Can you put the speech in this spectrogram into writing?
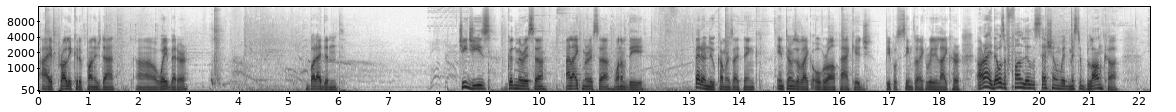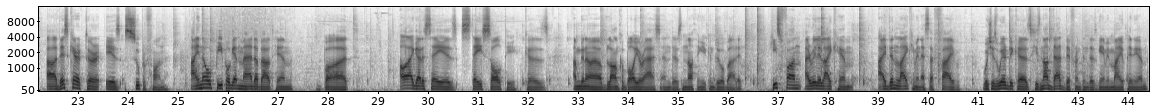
I probably could have punished that uh, way better. But I didn't. GG's, good Marisa. I like Marisa. one of the better newcomers I think, in terms of like overall package. People seem to like really like her. Alright, that was a fun little session with Mr. Blanka. Uh, this character is super fun. I know people get mad about him, but all I gotta say is stay salty, because I'm gonna Blanka ball your ass and there's nothing you can do about it. He's fun, I really like him. I didn't like him in SF5, which is weird because he's not that different in this game in my opinion.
